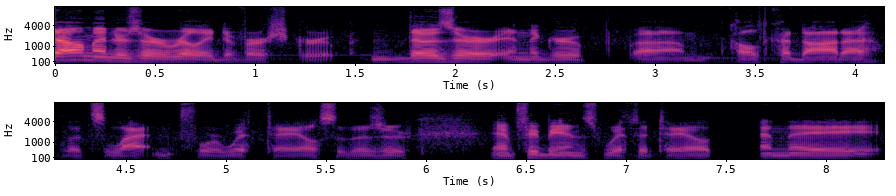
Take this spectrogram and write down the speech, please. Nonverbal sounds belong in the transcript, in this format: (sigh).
Salamanders are a really diverse group. Those are in the group um, called Caudata, that's Latin for with tail. So those are amphibians with a tail. And they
